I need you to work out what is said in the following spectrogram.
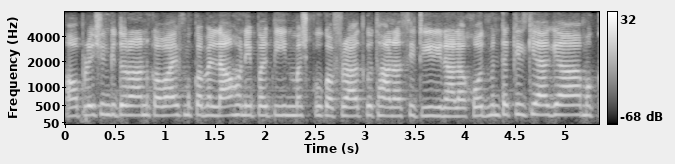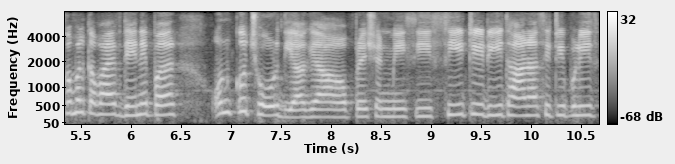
آپریشن کے دوران قوائف مکمل نہ ہونے پر تین مشکوک افراد کو تھانہ سٹی رینالہ خود منتقل کیا گیا۔ مکمل قوائف دینے پر ان کو چھوڑ دیا گیا۔ آپریشن میں سی سی ٹی ڈی، تھانہ سٹی پولیس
